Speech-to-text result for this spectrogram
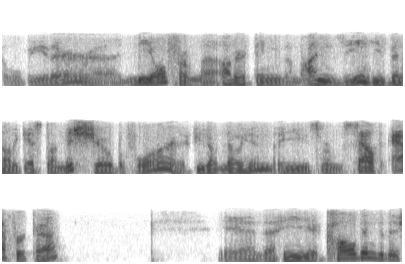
will be there. Neil from Other Things Amanzi. He's been on a guest on this show before. If you don't know him, he's from South Africa. And uh, he called into this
